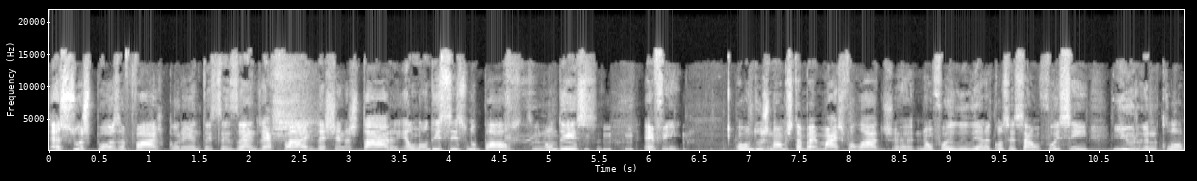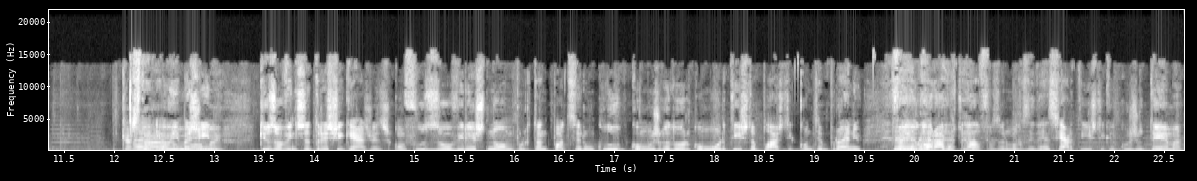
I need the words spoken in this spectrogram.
A sua esposa faz 46 anos. É feio, deixem-na estar. Ele não disse isso no post. Não disse. Enfim. Um dos nomes também mais falados eh, não foi Liliana Conceição, foi sim Jürgen Klopp. Cá está Ah, eu imagino. Que os ouvintes da 3 fiquem às vezes confusos a ouvir este nome, porque tanto pode ser um clube, como um jogador, como um artista plástico contemporâneo que veio agora a Portugal fazer uma residência artística cujo tema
